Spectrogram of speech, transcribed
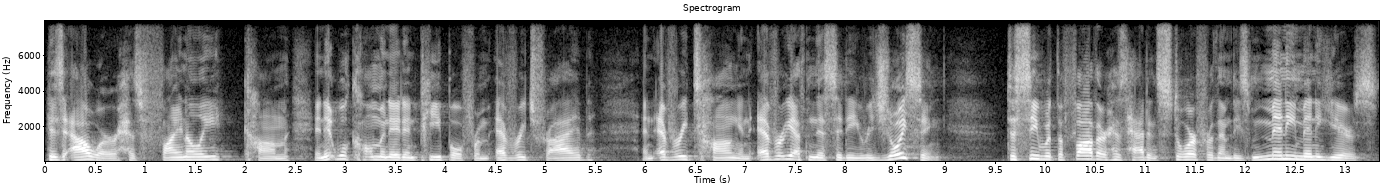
His hour has finally come, and it will culminate in people from every tribe and every tongue and every ethnicity rejoicing to see what the Father has had in store for them these many, many years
